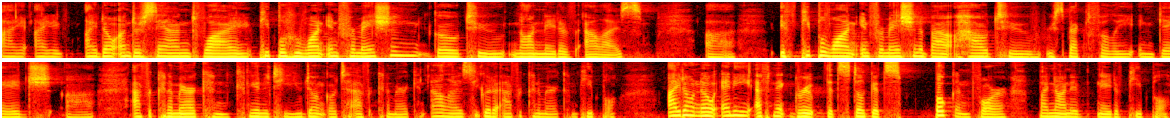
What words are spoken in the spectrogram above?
I, I, I don't understand why people who want information go to non Native allies. Uh, if people want information about how to respectfully engage uh, African American community, you don't go to African American allies, you go to African American people. I don't know any ethnic group that still gets spoken for by non native people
